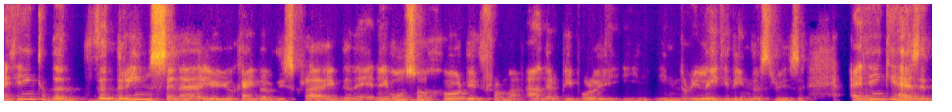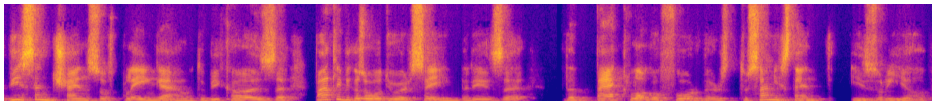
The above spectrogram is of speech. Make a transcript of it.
I think the the dream scenario you kind of described, and, I, and I've also heard it from other people in, in related industries. I mm. think it has a decent chance of playing out because uh, partly because of what you were saying, that is. Uh, the backlog of orders to some extent is real.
